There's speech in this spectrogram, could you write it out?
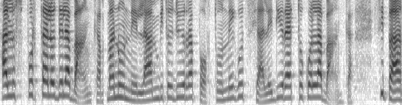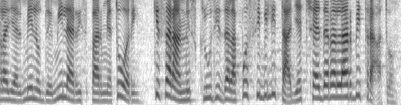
allo sportello della banca ma non nell'ambito di un rapporto negoziale diretto con la banca. Si parla di almeno 2.000 risparmiatori che saranno esclusi dalla possibilità di accedere all'arbitrato.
